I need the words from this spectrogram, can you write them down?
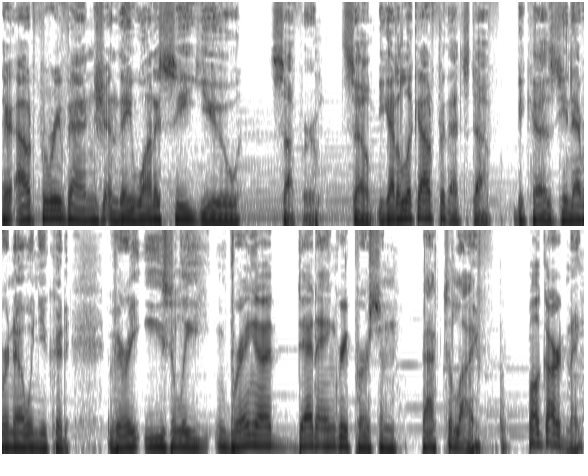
They're out for revenge and they want to see you suffer. So you got to look out for that stuff because you never know when you could very easily bring a dead, angry person back to life while gardening.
